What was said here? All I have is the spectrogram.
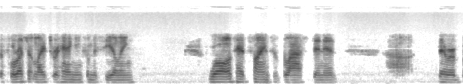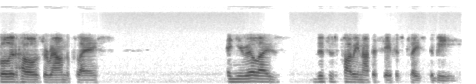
the fluorescent lights were hanging from the ceiling. Walls had signs of blast in it. Uh, there were bullet holes around the place. And you realize this is probably not the safest place to be,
